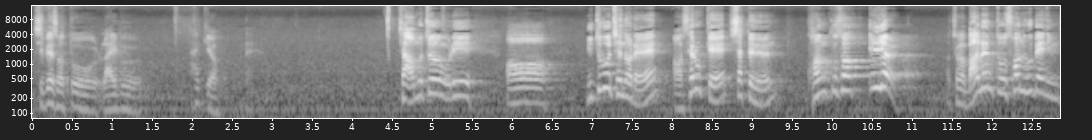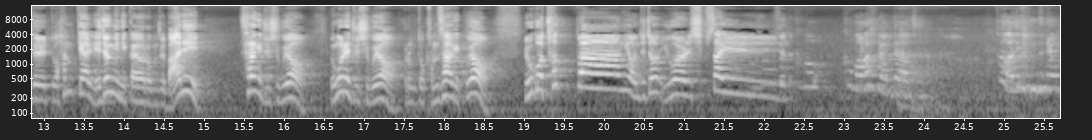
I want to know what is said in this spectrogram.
집에서 또 라이브 할게요. 네. 자 아무튼 우리 어, 유튜브 채널에 어, 새롭게 시작되는 광구석 1열 정말 많은 또 선 후배님들 또 함께 할 예정이니까요 여러분들 많이 사랑해 주시고요 응원해 주시고요 그럼 또 감사하겠고요 요거 첫 방이 언제죠? 6월 14일 그거 그거 말하시면 안 돼요 아직. 그거 아직 안 돼요.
